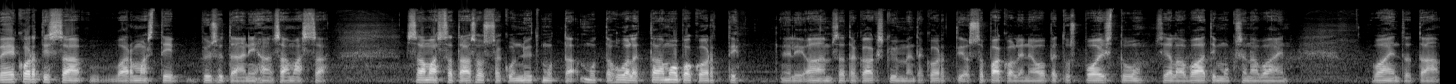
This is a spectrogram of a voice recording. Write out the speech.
B-kortissa varmasti pysytään ihan samassa, samassa tasossa kuin nyt, mutta, mutta huolettaa mopokortti, eli AM120-kortti, jossa pakollinen opetus poistuu. Siellä on vaatimuksena vain, vain tota,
